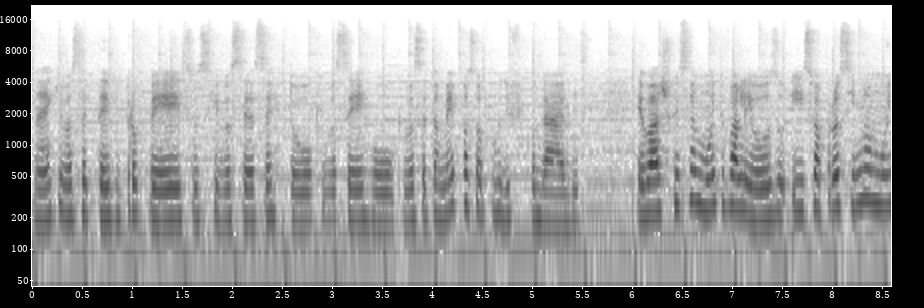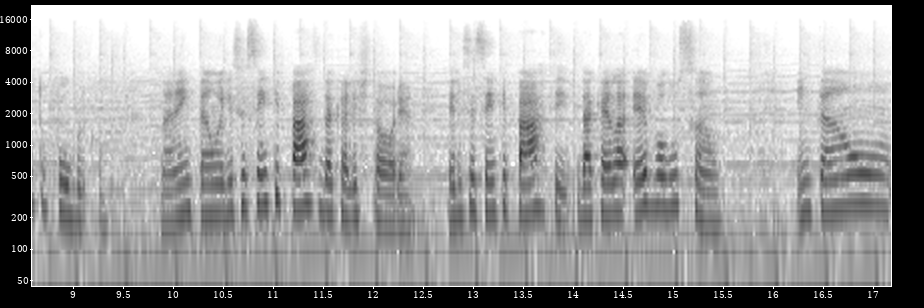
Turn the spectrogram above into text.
Né, que você teve tropeços, que você acertou, que você errou, que você também passou por dificuldades. Eu acho que isso é muito valioso e isso aproxima muito o público. Né? Então ele se sente parte daquela história, ele se sente parte daquela evolução. Então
